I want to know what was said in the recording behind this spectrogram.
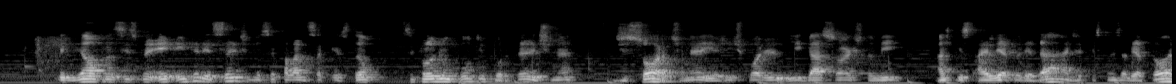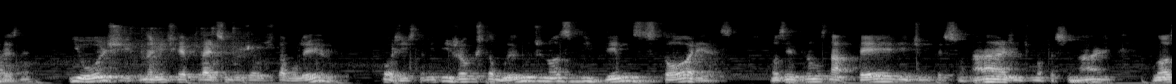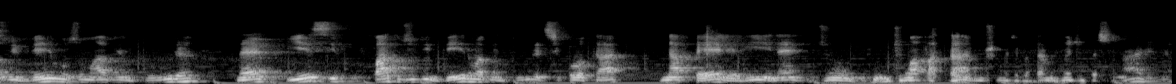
Legal, Francisco. É interessante você falar dessa questão. Você falou de um ponto importante, né? De sorte, né? E a gente pode ligar a sorte também à aleatoriedade, a questões aleatórias, né? E hoje, quando a gente reflete sobre os jogos de tabuleiro, pô, a gente também tem jogos de tabuleiro onde nós vivemos histórias, nós entramos na pele de um personagem, de uma personagem, nós vivemos uma aventura, né? E esse fato de viver uma aventura, de se colocar na pele ali, né, de um, de um avatar, vamos chamar de avatar, mas é de um personagem, né?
